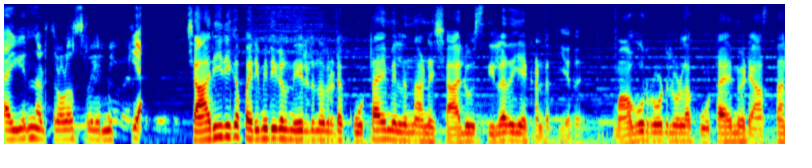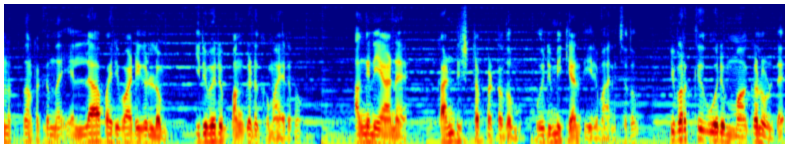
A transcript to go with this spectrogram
കയ്യിൽ നിന്ന് എടുത്തോളം ശ്രമിക്കുക ശാരീരിക പരിമിതികൾ നേരിടുന്നവരുടെ കൂട്ടായ്മയിൽ നിന്നാണ് ശാലു ശ്രീലതയെ കണ്ടെത്തിയത്. മാവൂർ റോഡിലുള്ള കൂട്ടായ്മയുടെ ആസ്ഥാനത്ത് നടക്കുന്ന എല്ലാ പരിപാടികളിലും ഇരുവരും പങ്കെടുക്കുമായിരുന്നു. അങ്ങനെയാണ് കണ്ടിഷ്ടപ്പെട്ടതും ഒരുമിക്കാൻ തീരുമാനിച്ചതും. ഇവർക്ക് ഒരു മകളുണ്ട്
